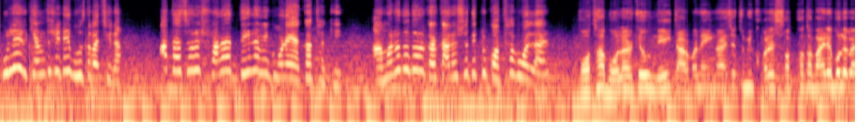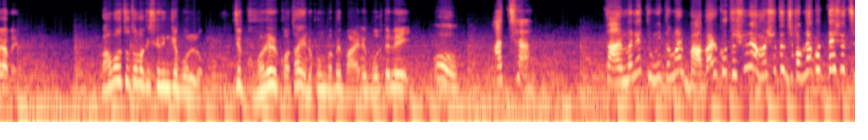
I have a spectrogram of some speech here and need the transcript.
ভুলের কি? আমি তো সেটাই বুঝতে পারছি না। আর তাছাড়া সারাদিন আমি ঘরে একা থাকি। আমারও তো দরকার কারোর সাথে একটু কথা বলার। কথা বলার কেউ নেই তার মানে এই নয় যে তুমি ঘরের সব কথা বাইরে বলে বেড়াবে। বাবা তো তোমাকে সেদিনকে বলল যে ঘরের কথা এরকম ভাবে বাইরে বলতে নেই। ও আচ্ছা। তার মানে তুমি তোমার বাবার কথা শুনে আমার সাথে ঝগড়া করতে এসেছ?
